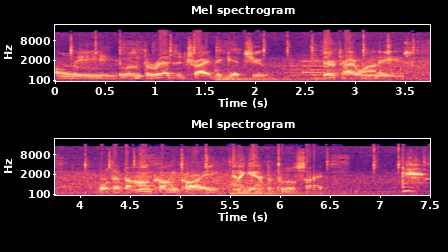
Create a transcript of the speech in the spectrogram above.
Only it wasn't the Reds that tried to get you. They're Taiwanese, both at the Hong Kong party and again at the poolside.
